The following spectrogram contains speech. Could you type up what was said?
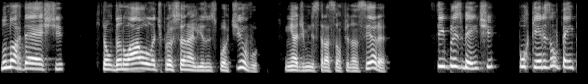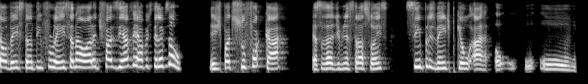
no Nordeste, que estão dando aula de profissionalismo esportivo em administração financeira, simplesmente porque eles não têm, talvez, tanta influência na hora de fazer a verba de televisão. A gente pode sufocar essas administrações simplesmente porque o, a, o, o,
